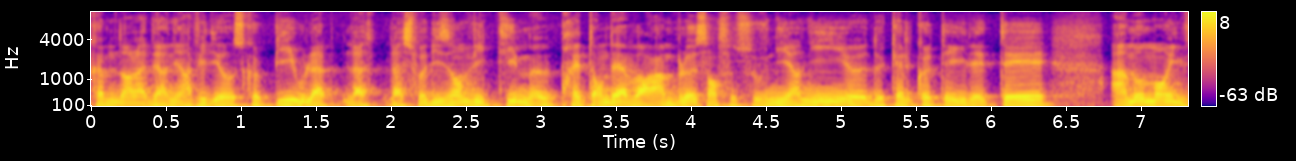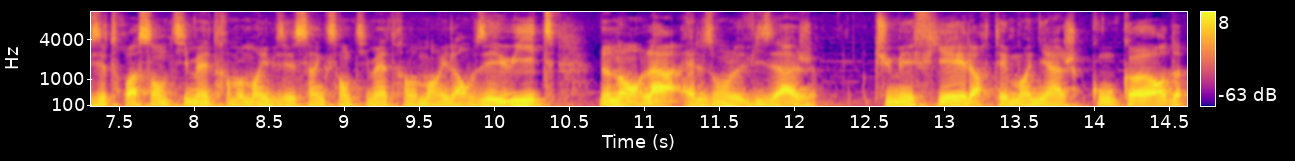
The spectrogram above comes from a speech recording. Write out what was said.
comme dans la dernière vidéoscopie, où la, la soi-disant victime prétendait avoir un bleu sans se souvenir ni de quel côté il était. À un moment, il faisait 3 cm, à un moment, il faisait 5 cm, à un moment, il en faisait 8. Non, non, là, elles ont le visage tuméfié, leurs témoignages concordent,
